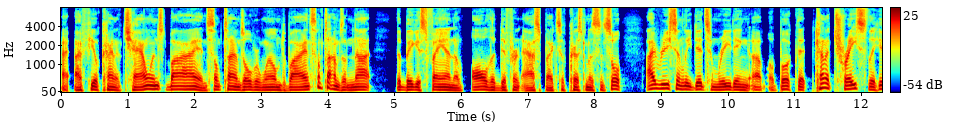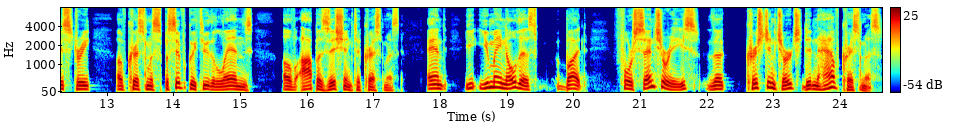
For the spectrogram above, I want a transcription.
I, I feel kind of challenged by and sometimes overwhelmed by, and sometimes I'm not the biggest fan of all the different aspects of Christmas. And so I recently did some reading of a book that kind of traced the history of Christmas, specifically through the lens of opposition to Christmas. And y- you may know this, but for centuries, the Christian church didn't have Christmas.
